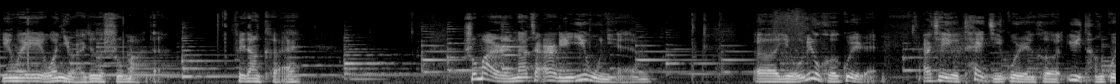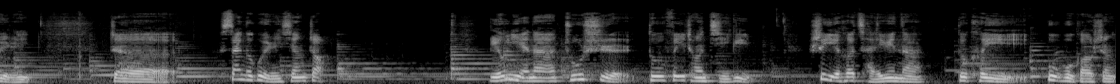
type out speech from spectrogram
因为我女儿就是属马的，非常可爱。属马人呢，在二零一五年，呃，有六合贵人，而且有太极贵人和玉堂贵人这三个贵人相照。流年呢，诸事都非常吉利，事业和财运呢都可以步步高升，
